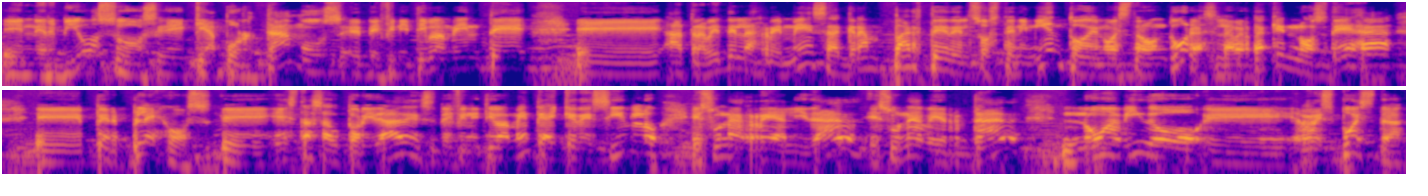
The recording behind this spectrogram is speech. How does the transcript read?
eh, nerviosos, que aportamos definitivamente a través de las remesas gran parte del sostenimiento de nuestra Honduras. La verdad que nos deja eh, perplejos eh, estas autoridades, definitivamente hay que decirlo, es una realidad, es una verdad. No ha habido eh, respuesta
